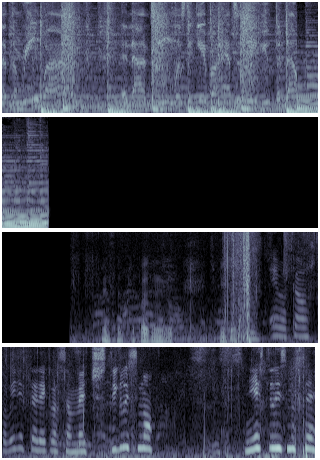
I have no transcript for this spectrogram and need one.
set them rewind. And 19 was the year I had to leave you, but now. Ja sad zvuk. Evo kao što vidite, rekla sam već stigli smo, smjestili smo se.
